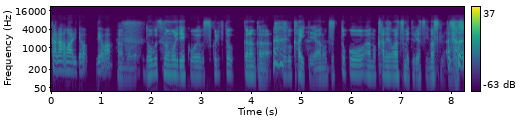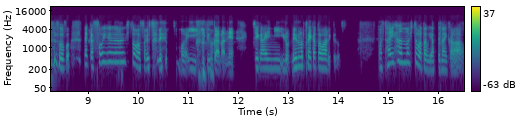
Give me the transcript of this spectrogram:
から、周りでは。ではあの動物の森でこうスクリプトかなんかコード書いて、あのずっとこうあの金を集めてるやついますけど、あ 友達にそうそうそう。なんかそういう人はそれぞれ、まあ、いいいるからね、違いにいろいろんな使い方はあるけど、まあ、大半の人は多分やってないから、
